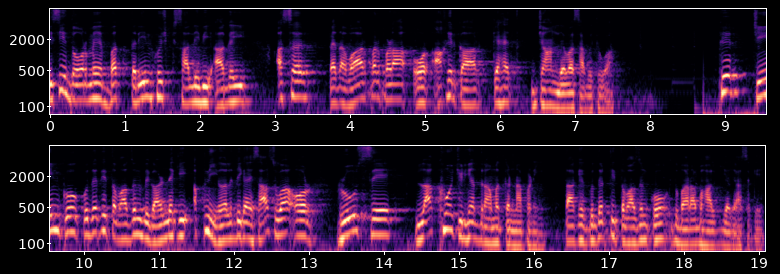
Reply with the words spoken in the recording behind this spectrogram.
इसी दौर में बदतरीन खुश्क साली भी आ गई। असर पैदावार पर पड़ा और आखिरकार कहत जानलेवा साबित हुआ। फिर चीन को कुदरती तोज़ुन बिगाड़ने की अपनी गलती का एहसास हुआ और रूस से लाखों चिड़ियाँ दरामद करना पड़ी ताकि कुदरती तोज़ुन को दोबारा बहाल किया जा सके।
